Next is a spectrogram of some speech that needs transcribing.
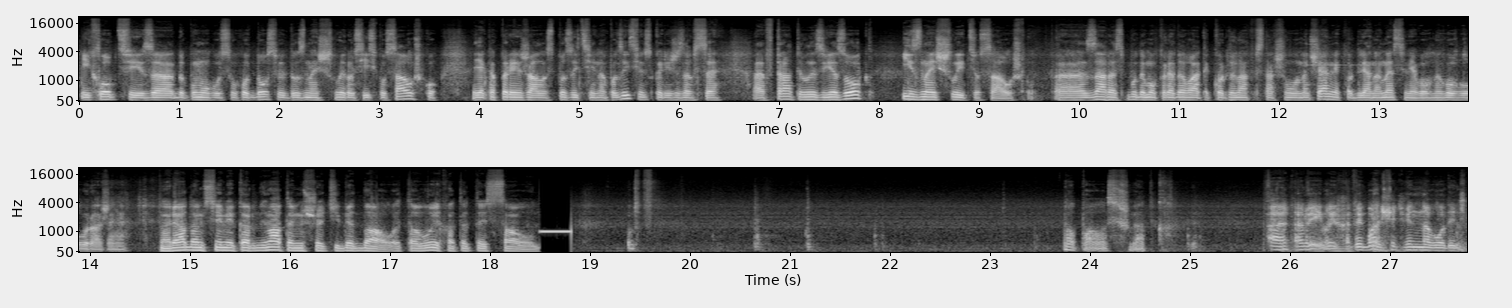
і хлопці за допомогою свого досвіду знайшли російську саушку, яка переїжджала з позиції на позицію, скоріш за все, е, втратили зв'язок і знайшли цю саушку. Е, Зараз будемо передавати координати старшому начальнику для нанесення вогневого ураження. Рядом с теми координатами, что я тебе дал, это выход этой САУ. Попалась шляпка. А, а ви виходи бачить, він наводить.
